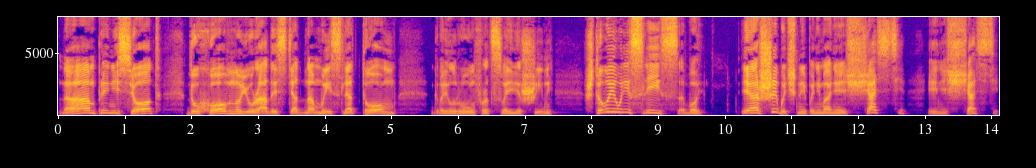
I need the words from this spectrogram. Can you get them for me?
Нам принесет духовную радость одна мысль о том, — говорил Румфорд своей вершины, — что вы унесли с собой и ошибочные понимания счастья и несчастья,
